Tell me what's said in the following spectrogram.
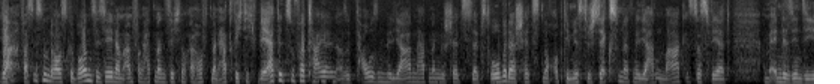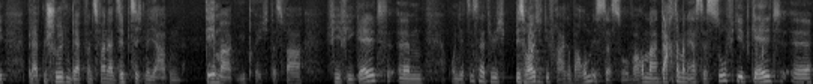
ja, was ist nun daraus geworden? Sie sehen, am Anfang hat man sich noch erhofft, man hat richtig Werte zu verteilen. Also 1000 Milliarden hat man geschätzt. Selbst Roboda schätzt noch optimistisch 600 Milliarden Mark ist das wert. Am Ende sehen Sie, bleibt ein Schuldenberg von 270 Milliarden D-Mark übrig. Das war viel, viel Geld. Ähm, und jetzt ist natürlich bis heute die Frage, warum ist das so? Warum dachte man erst, dass so viel Geld äh,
